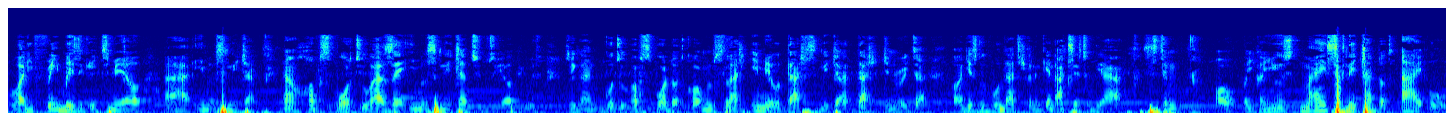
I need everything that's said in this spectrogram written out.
provide the free basic HTML uh, email signature. Now HubSpot too has an email signature to, to help you with. So you can go to hubspot.com slash email dash signature dash generator or just Google that. You can get access to their system or, or you can use mysignature.io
